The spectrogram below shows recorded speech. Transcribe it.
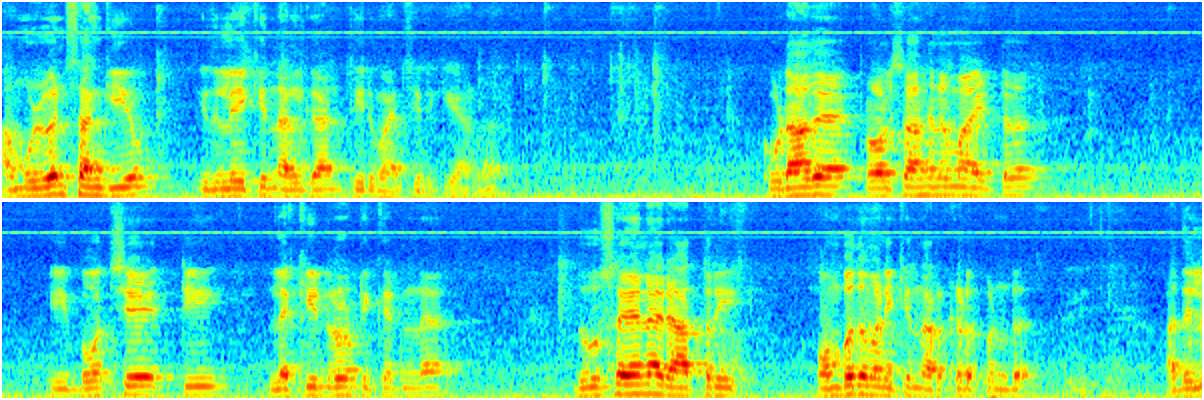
ആ മുഴുവൻ സംഖ്യയും ഇതിലേക്ക് നൽകാൻ തീരുമാനിച്ചിരിക്കുകയാണ്. കൂടാതെ പ്രോത്സാഹനമായിട്ട് ഈ ബോച്ചെ ടി ലക്കി ഡ്രോ ടിക്കറ്റിന് ദിവസേന രാത്രി ഒമ്പത് മണിക്ക് നറുക്കെടുപ്പുണ്ട്. അതിൽ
